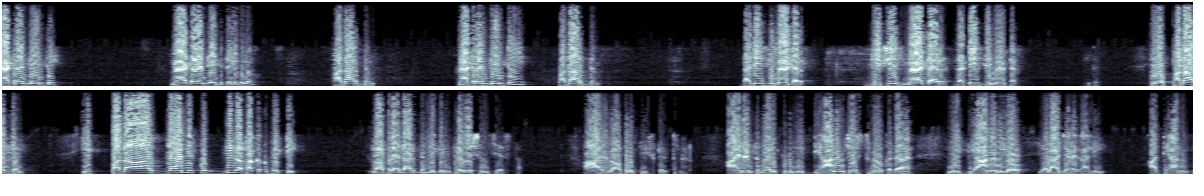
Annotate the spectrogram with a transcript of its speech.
మ్యాటర్ అంటే ఏంటి? మ్యాటర్ అంటే ఏంటి తెలుగులో? పదార్థం. మ్యాటర్ అంటే ఏంటి? పదార్థం. That is the matter this is matter that is the matter ఇదో పదార్థం. ఈ పదార్థాన్ని కొద్దిగా పక్కకు పెట్టి లోపల యథార్థం దగ్గరికి ప్రవేశం చేస్తా. ఆయన లోపలికి తీసుకెళ్తున్నారు. ఆయన అంటున్నారు ఇప్పుడు నీ ధ్యానం చేస్తున్నావు కదా నీ ధ్యానంలో ఎలా జరగాలి? ఆ ధ్యానం.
